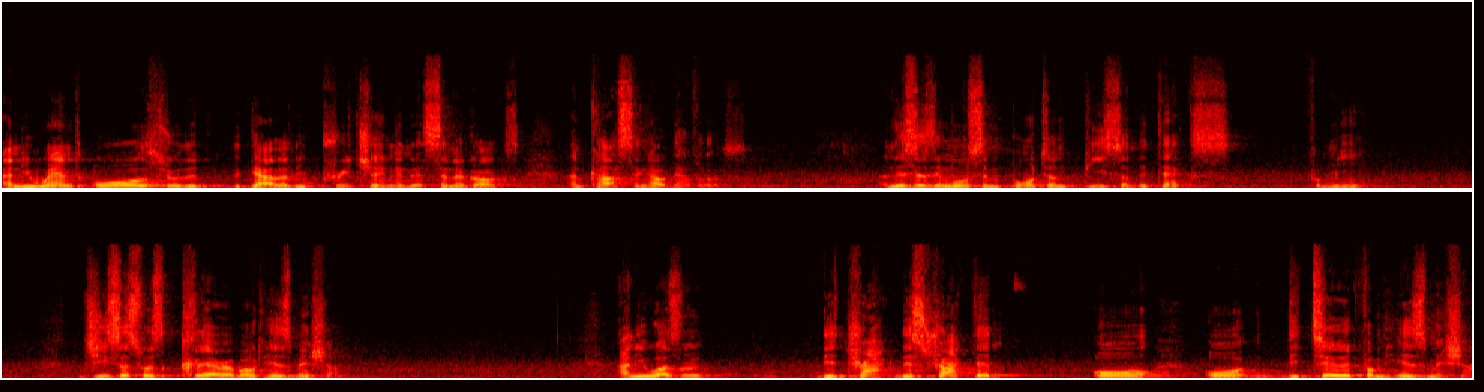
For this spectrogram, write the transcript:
And he went all through the, the Galilee preaching in the synagogues and casting out devils. And this is the most important piece of the text for me. Jesus was clear about his mission. And he wasn't detract, distracted or, or deterred from his mission.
